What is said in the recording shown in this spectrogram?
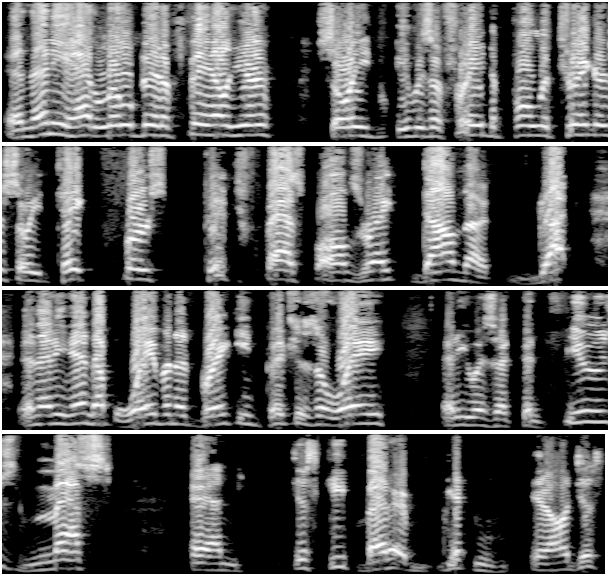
And then he had a little bit of failure, so he he was afraid to pull the trigger, so he'd take first pitch fastballs right down the gut, and then he'd end up waving at breaking pitches away, and he was a confused mess. And just keep better getting, you know, just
